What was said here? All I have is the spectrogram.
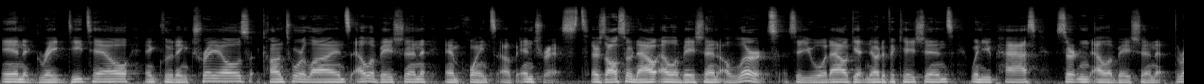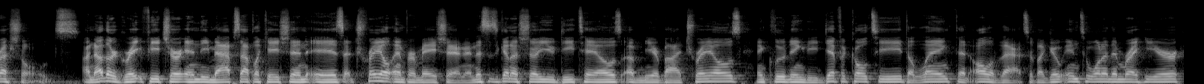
in great detail, including trails, contour lines, elevation, and points of interest. There's also now elevation alerts. So you will now get notifications when you pass certain elevation thresholds. Another great feature in the Maps application is trail information. And this is going to show you details of nearby trails, including the difficulty, the length, and all of that. So if I go into one of them right here,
